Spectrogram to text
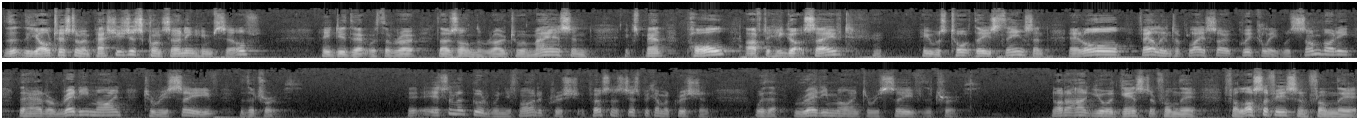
the, the Old Testament passages concerning Himself? He did that with the those on the road to Emmaus and expound. Paul, after he got saved, he was taught these things and it all fell into place so quickly with somebody that had a ready mind to receive the truth. Isn't it good when you find a Christian, a person that's just become a Christian with a ready mind to receive the truth? Not argue against it from their philosophies and from their,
